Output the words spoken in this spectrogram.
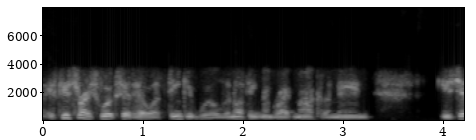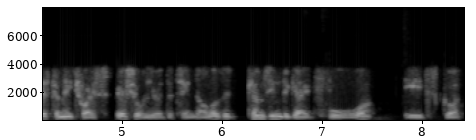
if this race works out how I think it will, then I think number eight, Mark of the Man, is just an each way special here at the ten dollars. It comes into gate four. It's got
